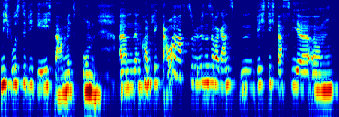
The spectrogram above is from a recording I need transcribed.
nicht wusste, wie gehe ich damit um. Ähm, den Konflikt dauerhaft zu lösen, ist aber ganz hm, wichtig, dass wir ähm,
